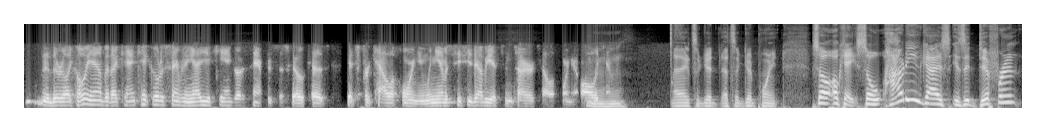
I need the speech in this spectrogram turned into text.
They're like, oh yeah, but I can't, can't go to San Francisco. Yeah, you can't go to San Francisco because it's for California. When you have a CCW, it's entire California, all the counties. I think it's a good. That's a good point. So, okay, so how do you guys? Is it different?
